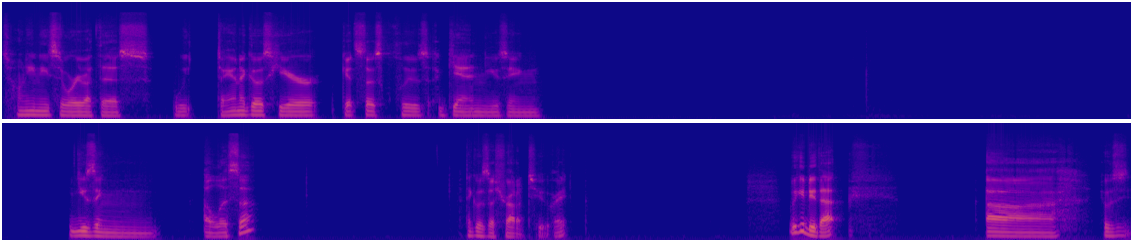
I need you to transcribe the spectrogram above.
Tony needs to worry about this. We Diana goes here, gets those clues again using using Alyssa. I think it was a Shroud of Two, right? We could do that. Uh, it was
